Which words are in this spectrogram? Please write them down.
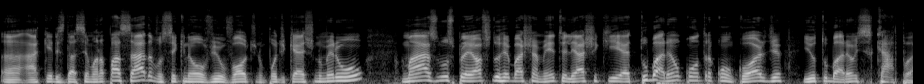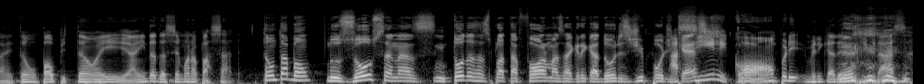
ah, aqueles da semana passada. Você que não ouviu, volte no podcast número 1. Mas nos playoffs do rebaixamento, ele acha que é Tubarão contra Concórdia e o Tubarão escapa. Então, um palpitão aí, ainda da semana passada. Então tá bom. Nos ouça nas, em todas as plataformas agregadores de podcast. Assine, compre. Brincadeira, de graça.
